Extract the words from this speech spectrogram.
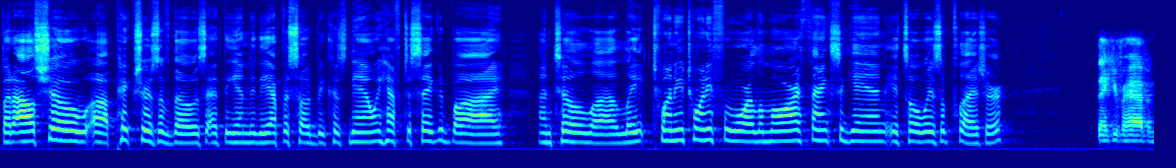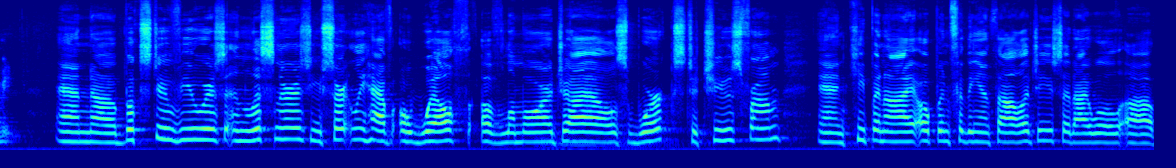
But I'll show uh, pictures of those at the end of the episode because now we have to say goodbye until uh, late 2024. Lamar, thanks again. It's always a pleasure. Thank you for having me. And uh, Book Stew viewers and listeners, you certainly have a wealth of Lamar Giles works to choose from. And keep an eye open for the anthologies that I will uh,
